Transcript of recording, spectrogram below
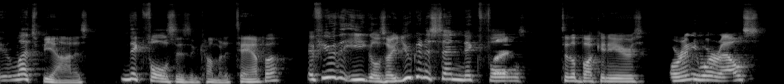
Let's be honest, Nick Foles isn't coming to Tampa. If you're the Eagles, are you going to send Nick Foles right. to the Buccaneers or anywhere else?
